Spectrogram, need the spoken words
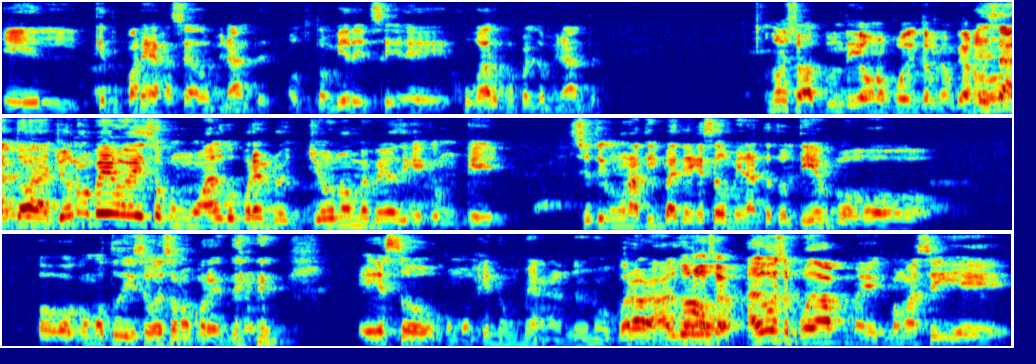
el que tu pareja sea dominante o tú también eh, jugar un papel dominante. No, exacto, un día uno puede intercambiar. Exacto, ahora yo no veo eso como algo, por ejemplo, yo no me veo que, como que si yo estoy con una tipa tiene que ser dominante todo el tiempo o, o, o como tú dices, o eso no prende. Eso como que no me hagan, no. Pero ahora, algo, No, no, o sea- algo se pueda, vamos a decir, eh,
